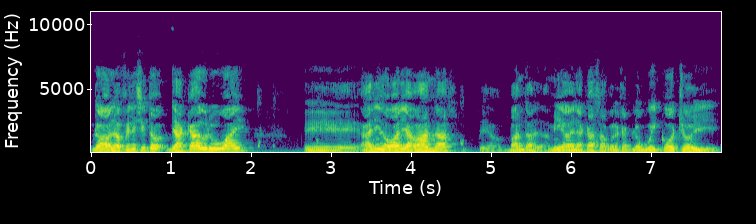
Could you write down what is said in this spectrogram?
No, lo felicito. De acá de Uruguay eh, han ido varias bandas, eh, bandas amigas de la casa, por ejemplo, Wick 8 y,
